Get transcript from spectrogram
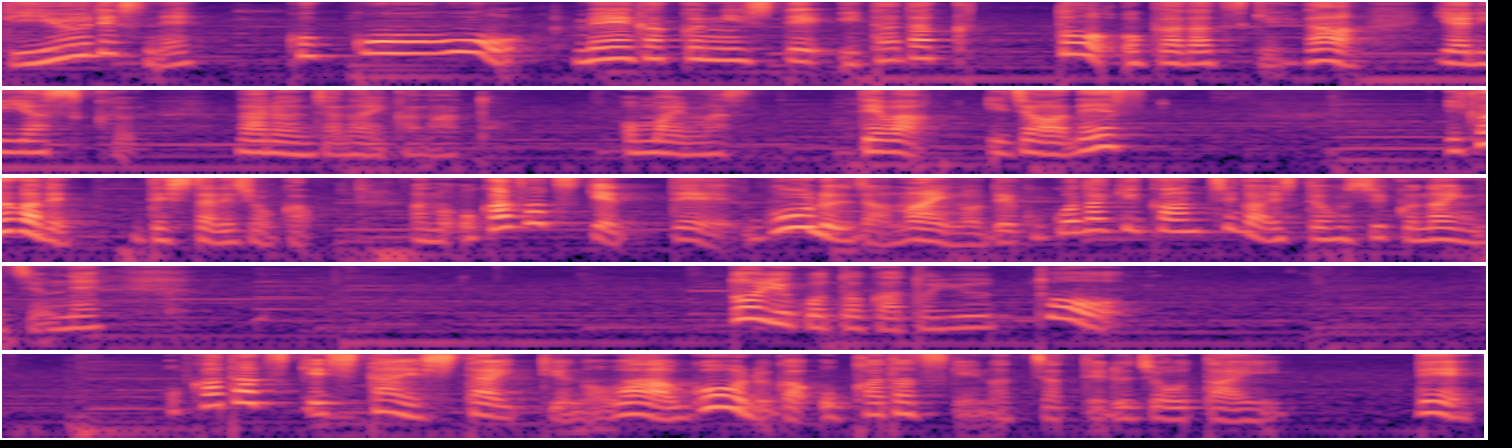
理由ですね。ここを明確にしていただくとお片付けがやりやすくなるんじゃないかなと思います。では以上です。いかがででしたでしょうか？あのお片付けってゴールじゃないのでここだけ勘違いしてほしくないんですよね。どういうことかというとお片付けしたいしたいっていうのはゴールがお片付けになっちゃってる状態で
